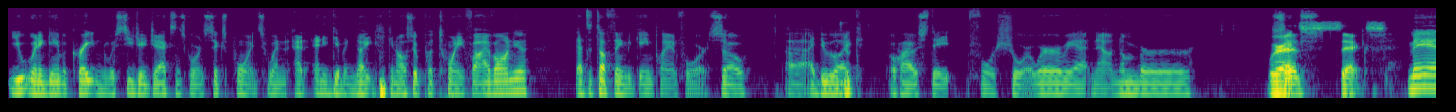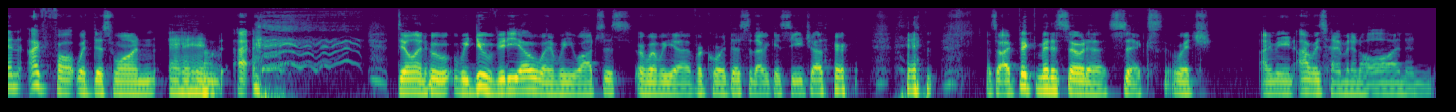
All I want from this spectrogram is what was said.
you win a game of Creighton with C.J. Jackson scoring six points when at any given night he can also put 25 on you. That's a tough thing to game plan for. So uh, I do like Ohio State for sure. Where are we at now? Number. We're six? at six. Man, I fought with this one, and I, Dylan, who we do video when we watch this or when we uh, record this, so that we can see each other. and so I picked Minnesota six, which I mean I was hemming and hawing, and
